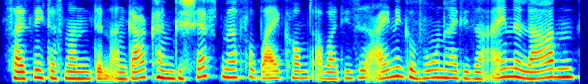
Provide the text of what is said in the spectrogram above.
Das heißt nicht, dass man denn an gar keinem Geschäft mehr vorbeikommt, aber diese eine Gewohnheit, dieser eine Laden,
